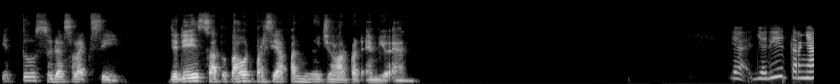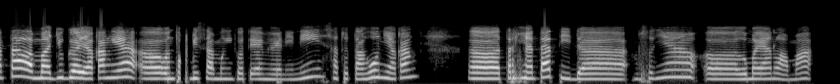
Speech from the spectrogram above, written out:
itu sudah seleksi. Jadi satu tahun persiapan menuju Harvard MUN. Ya, jadi ternyata lama juga ya Kang ya uh, untuk bisa mengikuti MUN ini satu tahun ya Kang. Uh, ternyata tidak, maksudnya uh, lumayan lama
